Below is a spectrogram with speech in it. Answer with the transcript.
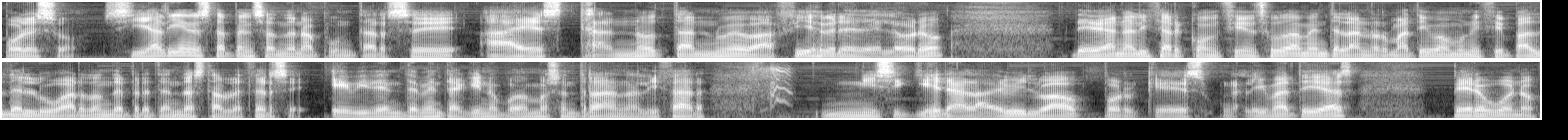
Por eso, si alguien está pensando en apuntarse a esta no tan nueva fiebre del oro, debe analizar concienzudamente la normativa municipal del lugar donde pretenda establecerse. Evidentemente aquí no podemos entrar a analizar ni siquiera la de Bilbao porque es una limatías, pero bueno,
